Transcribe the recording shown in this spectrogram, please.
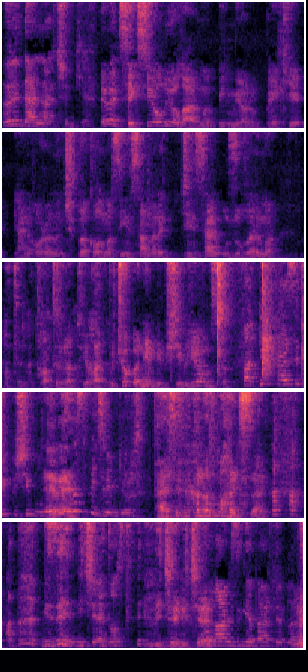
Öyle derler çünkü. Evet seksi oluyorlar mı bilmiyorum. Belki yani oranın çıplak olması insanlara cinsel uzuvları mı Hatırlatıyor. hatırlatıyor. Bak bu çok önemli bir şey biliyor musun? Bak yine felsefik bir şey bulduk. Evet. Biz nasıl becerebiliyoruz? Felsefe kanalı mı açsak? Bizi Nietzsche, Dostoyevski. Nietzsche, Nietzsche. Onlar bizi gebertirler.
